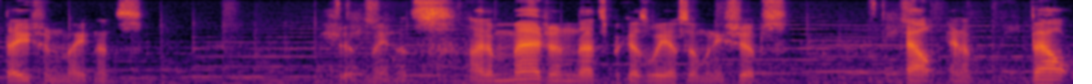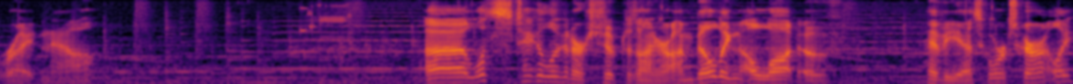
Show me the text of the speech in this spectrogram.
station maintenance, ship maintenance. I'd imagine that's because we have so many ships out and about right now. Uh, let's take a look at our ship design here. I'm building a lot of heavy escorts currently.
